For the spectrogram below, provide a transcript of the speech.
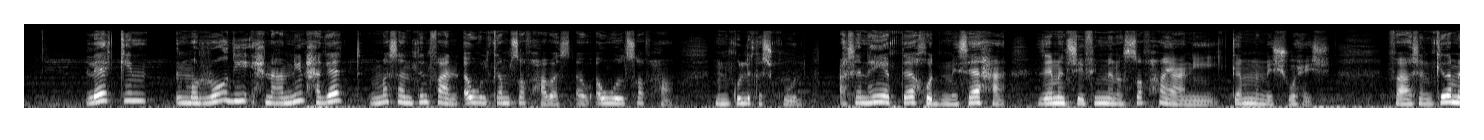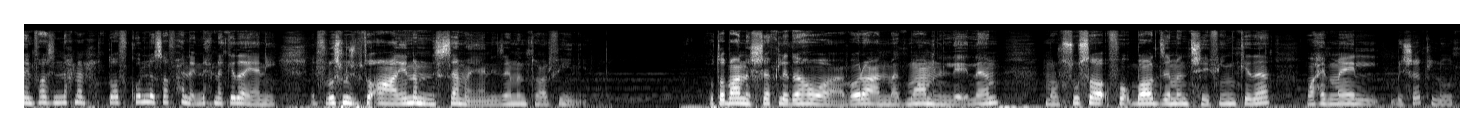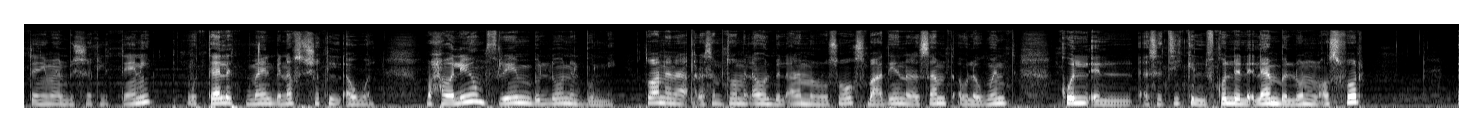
لكن المرة دي إحنا عاملين حاجات مثلا تنفع لأول كام صفحة بس أو أول صفحة من كل كشكول. عشان هي بتاخد مساحة زي ما أنتم شايفين من الصفحة يعني كم مش وحش. فعشان كده ما ينفعش ان إحنا نحطها في كل صفحة لأن إحنا كده يعني الفلوس مش بتقع علينا من السما يعني زي ما أنتوا عارفين يعني. وطبعا الشكل ده هو عبارة عن مجموعة من الأقلام مرصوصة فوق بعض زي ما أنتم شايفين كده واحد مايل بشكل والتاني مايل بالشكل التاني. والتالت مايل بنفس الشكل الأول وحواليهم frame باللون البني. طبعا أنا رسمتهم الأول بالقلم الرصاص بعدين رسمت أو لونت كل الاساتيك اللي في كل الإقلام باللون الأصفر. آه،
